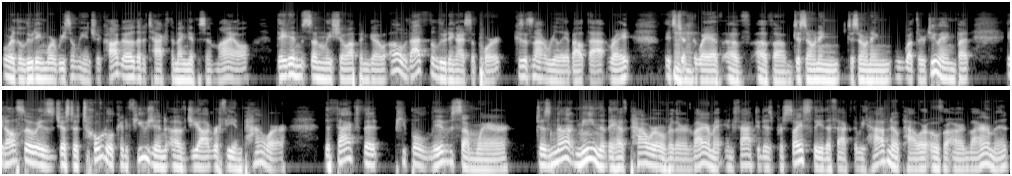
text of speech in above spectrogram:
or the looting more recently in Chicago that attacked the Magnificent Mile. They didn't suddenly show up and go, "Oh, that's the looting I support," because it's not really about that, right? It's mm-hmm. just a way of of, of um, disowning disowning what they're doing, but it also is just a total confusion of geography and power. The fact that people live somewhere does not mean that they have power over their environment. In fact, it is precisely the fact that we have no power over our environment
